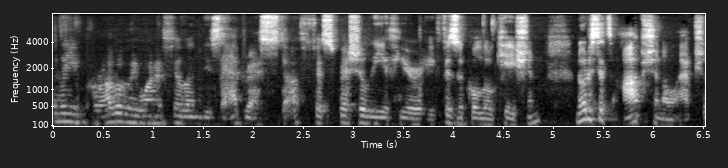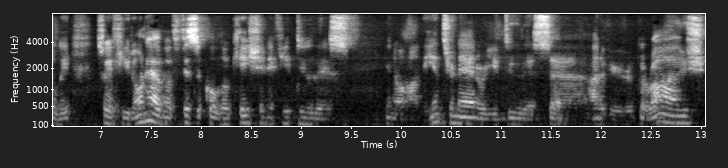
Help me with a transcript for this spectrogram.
And then you probably want to fill in this address stuff, especially if you're a physical location. Notice it's optional actually. So if you don't have a physical location, if you do this, you know, on the internet or you do this uh, out of your garage,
